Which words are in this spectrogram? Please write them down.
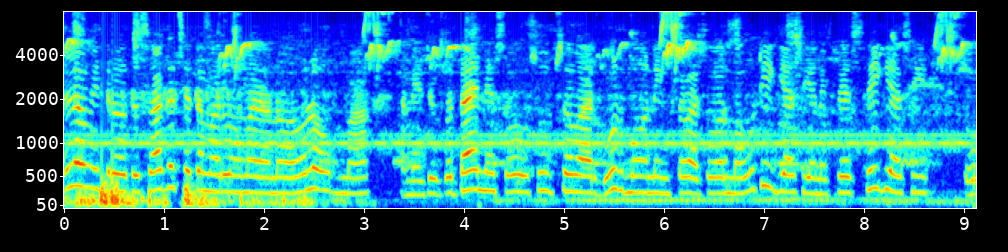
હેલો મિત્રો. તો સ્વાગત છે તમારું અમારા નવા વ્લોગમાં. અને જો બધાને સૌ શુભ સવાર, ગુડ મોર્નિંગ. સવાર સવારમાં ઉઠી ગયા છીએ અને ફ્રેશ થઈ ગયા છીએ. તો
